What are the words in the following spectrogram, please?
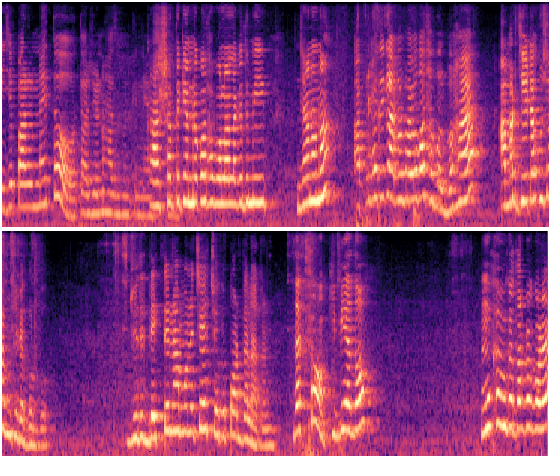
নিজে পারেন নাই তো তার জন্য হাজবেন্ডকে নিয়ে কার। সাথে কেমনে কথা বলা লাগে তুমি জানো না? আপনার সাথে কি এমনভাবে কথা বলব হ্যাঁ? আমার যেটা খুশি আমি সেটা বলব। যদি দেখতে না মনে চায় চোখে পর্দা লাগান। দেখছ কি বিয়া দাও মুখে মুখে তর্ক করে?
